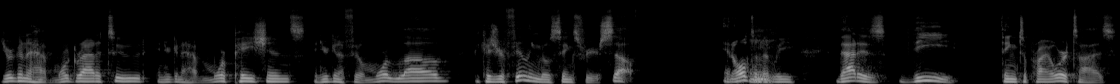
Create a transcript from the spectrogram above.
you're going to have more gratitude and you're going to have more patience and you're going to feel more love because you're feeling those things for yourself. And mm. ultimately, mm. that is the thing to prioritize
